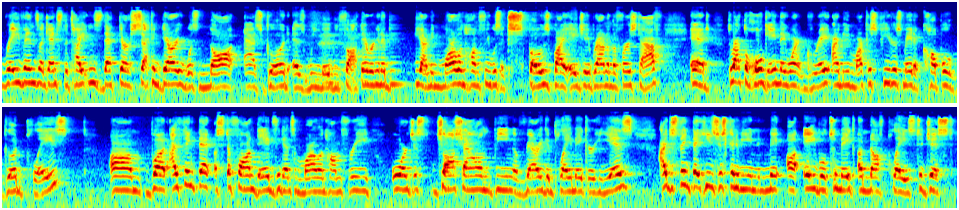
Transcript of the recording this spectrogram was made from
Ravens against the Titans that their secondary was not as good as we maybe thought they were going to be. I mean, Marlon Humphrey was exposed by AJ Brown in the first half, and throughout the whole game they weren't great. I mean, Marcus Peters made a couple good plays, um, but I think that Stefon Diggs against Marlon Humphrey or just Josh Allen being a very good playmaker he is. I just think that he's just going to be uh, able to make enough plays to just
